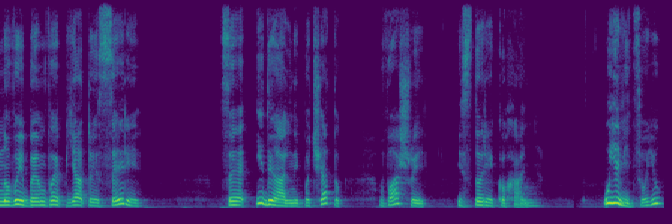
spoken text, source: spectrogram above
новий BMW 5 серії це ідеальний початок вашої історії кохання. Уявіть свою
